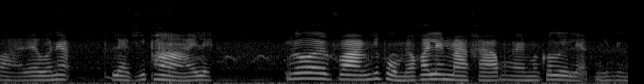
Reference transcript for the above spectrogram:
ป่าแล้ววะเนี่ยแหลกที่ผายเลยด้วยฟาร์มที่ผมไม่ค่อยเล่นมาครับไงมันก็เลยแหลกนิดนึง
